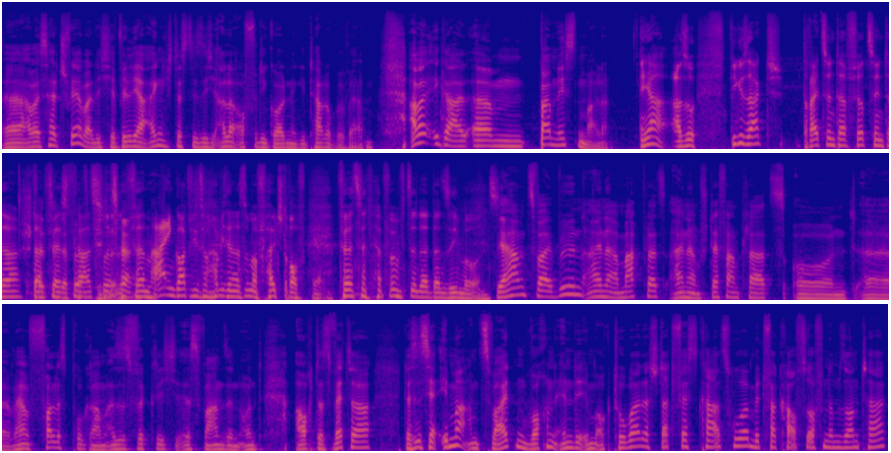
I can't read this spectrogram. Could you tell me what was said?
Äh, aber es ist halt schwer, weil ich will ja eigentlich, dass die sich alle auch für die goldene Gitarre bewerben. Aber egal, ähm, beim nächsten Mal dann. Ja, also wie gesagt, 13., 14. Stadtfest Karlsruhe. Mein Gott, wieso habe ich denn das immer falsch drauf? Ja. 14., 15. dann sehen wir uns. Wir haben zwei Bühnen, eine am Marktplatz, eine am Stephanplatz und äh, wir haben ein volles Programm. Also es ist wirklich ist Wahnsinn. Und auch das Wetter, das ist ja immer am zweiten Wochenende im Oktober, das Stadtfest Karlsruhe mit verkaufsoffenem Sonntag.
